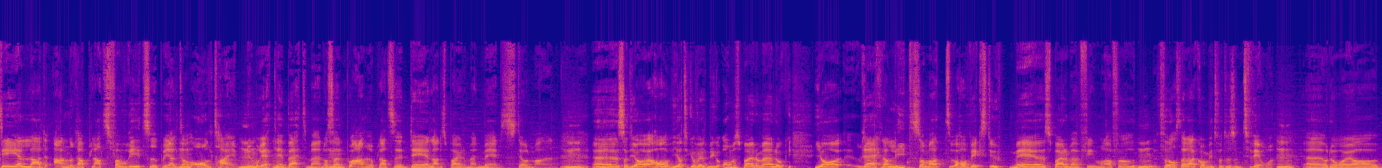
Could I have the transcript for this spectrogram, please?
delad andra plats favoritsuperhjälte av all time. Nummer ett är Batman och sen på andra plats är delad Spider-Man med Stålmannen. Eh, Så jag, har, jag tycker väldigt mycket om Spider-Man och jag räknar lite som att ha växt upp med Spider-Man-filmerna. För första där kom ju 2002. Eh, Och då var jag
